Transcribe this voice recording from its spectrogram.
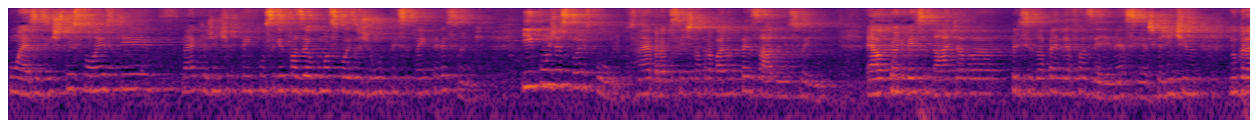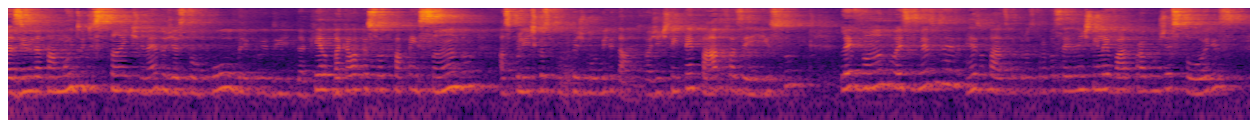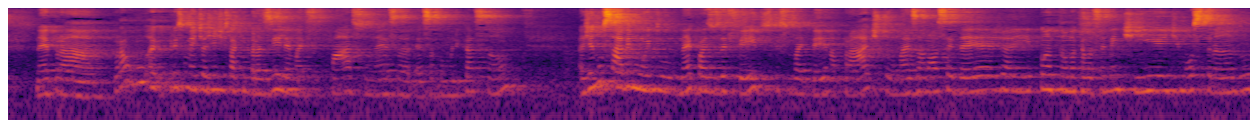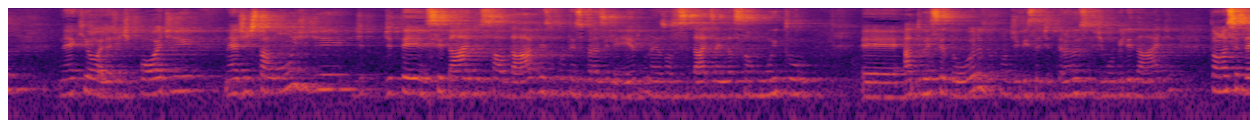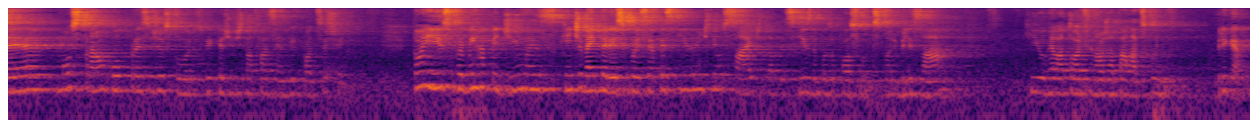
com essas instituições que, né, que a gente tem conseguido fazer algumas coisas juntos, tem sido bem interessante. E com gestores públicos, né? A Brapcity está trabalhando pesado nisso aí. É algo que a universidade ela precisa aprender a fazer, né? Assim, acho que a gente no Brasil ainda está muito distante, né, do gestor público e daquela, daquela pessoa que está pensando as políticas públicas de mobilidade. Então a gente tem tentado fazer isso, levando esses mesmos resultados que eu trouxe para vocês, a gente tem levado para alguns gestores né, para principalmente a gente está aqui em Brasília, é mais fácil né, essa, essa comunicação. A gente não sabe muito né, quais os efeitos que isso vai ter na prática, mas a nossa ideia é já ir plantando aquela sementinha e de mostrando né, que, olha, a gente pode, né, a gente está longe de, de, de, ter cidades saudáveis no contexto brasileiro, né, as nossas cidades ainda são muito é, adoecedoras do ponto de vista de trânsito, de mobilidade. Então, nossa ideia é mostrar um pouco para esses gestores o que, que a gente está fazendo o que pode ser feito. Então é isso, foi bem rapidinho, mas quem tiver interesse em conhecer a pesquisa, a gente tem o site da pesquisa, depois eu posso disponibilizar, que o relatório final já está lá disponível. Obrigada.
